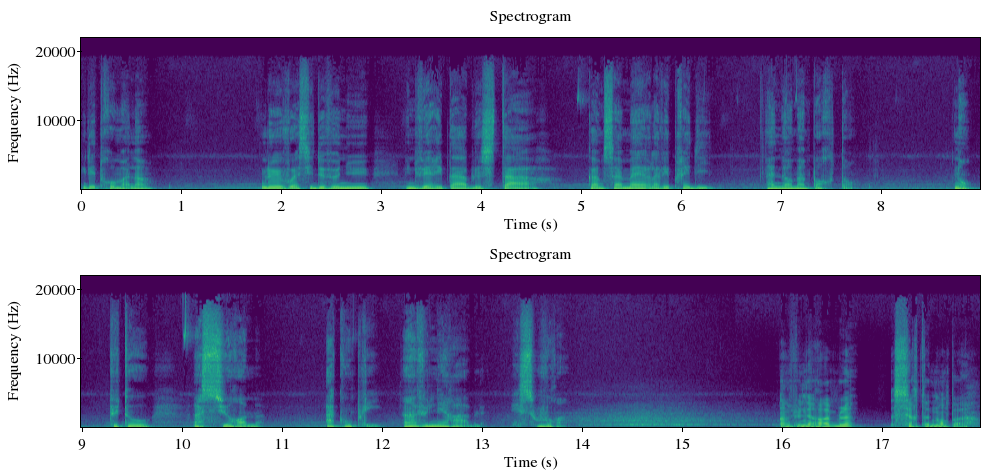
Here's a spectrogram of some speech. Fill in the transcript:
Il est trop malin. Le voici devenu une véritable star, comme sa mère l'avait prédit, un homme important. Non, plutôt un surhomme, accompli, invulnérable et souverain. Invulnérable, certainement pas.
